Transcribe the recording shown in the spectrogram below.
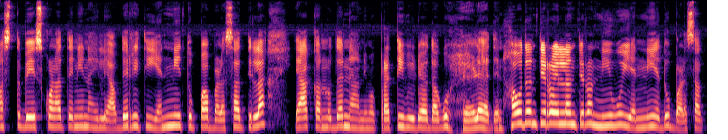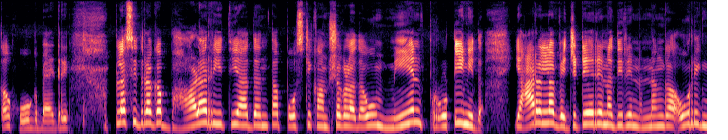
ಮಸ್ತ್ ಬೇಯಿಸ್ಕೊಳತ್ತೇನಿ. ನಾ ಇಲ್ಲಿ ಯಾವುದೇ ರೀತಿ ಎಣ್ಣೆ, ತುಪ್ಪ ಬಳಸತ್ತಿಲ್ಲ ಯಾಕೆ ಅನ್ನೋದನ್ನು ನಾನು ನಿಮಗೆ ಪ್ರತಿ ವಿಡಿಯೋದಾಗೂ ಹೇಳೇ ಅದೇನು. ಹೌದಂತಿರೋ ಇಲ್ಲಂತಿರೋ ನೀವು ಎಣ್ಣೆ ಅದು ಬಳಸೋಕೆ ಹೋಗಬೇಡ್ರಿ ಪ್ಲಸ್ ಇದ್ರಾಗ ಭಾಳ ರೀತಿಯಾದಂಥ ಪೌಷ್ಟಿಕಾಂಶಗಳದಾವು, ಮೇನ್ ಪ್ರೋಟೀನ್ ಇದೆ. ಯಾರೆಲ್ಲ ವೆಜಿಟೇರಿಯನ್ ಅದೀರಿ ನನ್ನಂಗೆ, ಅವ್ರಿಗೆ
